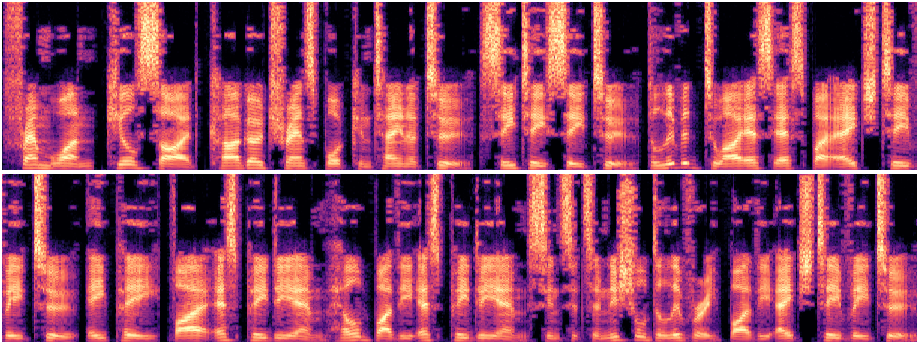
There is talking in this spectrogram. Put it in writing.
Fram 1 keel side Cargo Transport Container 2 CTC-2 delivered to ISS by HTV-2 EP via SPDM held by the SPDM since its initial delivery by the HTV-2.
